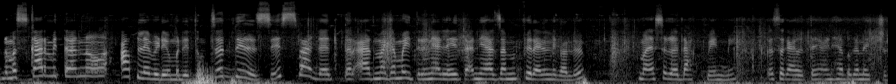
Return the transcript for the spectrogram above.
नमस्कार मित्रांनो आपल्या व्हिडिओमध्ये तुमचं दिलसे स्वागत. तर आज माझ्या मैत्रिणी आल्या आहेत आणि आज आम्ही फिरायला निघालो आहे मला सगळं दाखवेन मी कसं काय होतं आणि हे बघा नेचर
